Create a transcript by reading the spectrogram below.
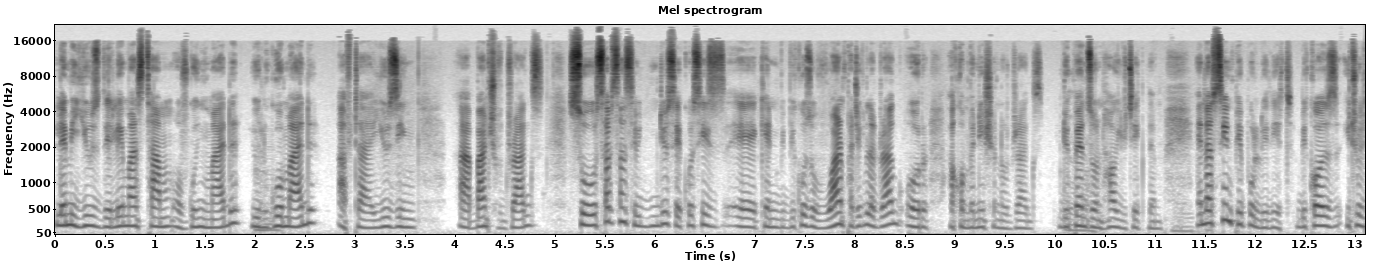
let me use the layman's term of going mad you'll go mad after using a bunch of drugs so substance induced psychosis uh, can be because of one particular drug or a combination of drugs depends on how you take them and i've seen people with it because it will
